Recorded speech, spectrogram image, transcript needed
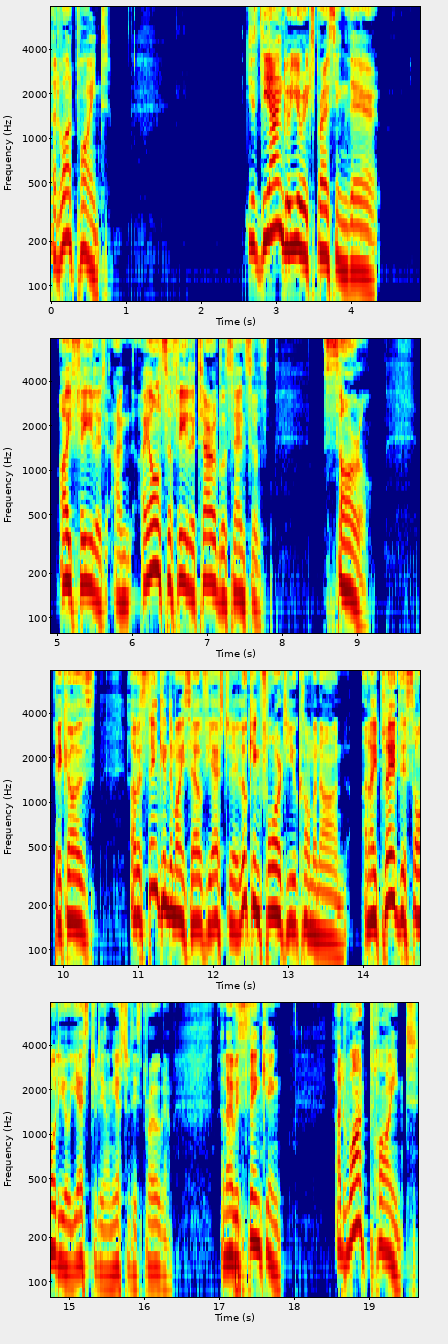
At what point? The anger you're expressing there, I feel it. And I also feel a terrible sense of sorrow because I was thinking to myself yesterday, looking forward to you coming on. And I played this audio yesterday on yesterday's program. And I was thinking, at what point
